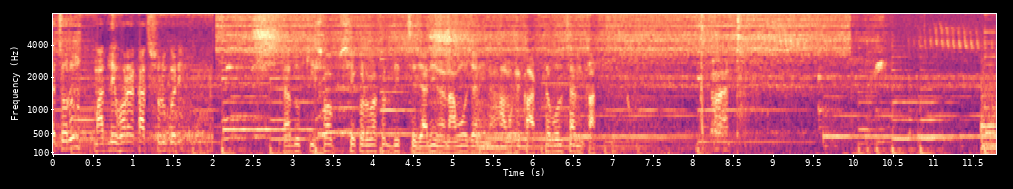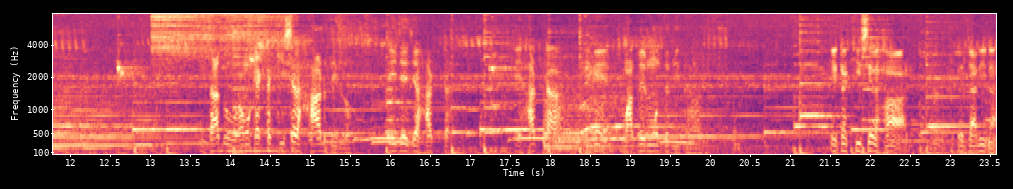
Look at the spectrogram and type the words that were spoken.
তবে চলুন মাদলি ভরার কাজ শুরু করি। দাদু কি সব শেকড় বাকড় দিচ্ছে জানি না নামও জানি না। আমাকে কাটতে বলছে আমি কাটছি। দাদু আমাকে একটা কিসের হাড় দিল? এই যে যে হাড়টা। এই হাড়টা ভেঙে মাদলির মধ্যে দিতে হবে। এটা কিসের হাড়? এটা জানি না।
